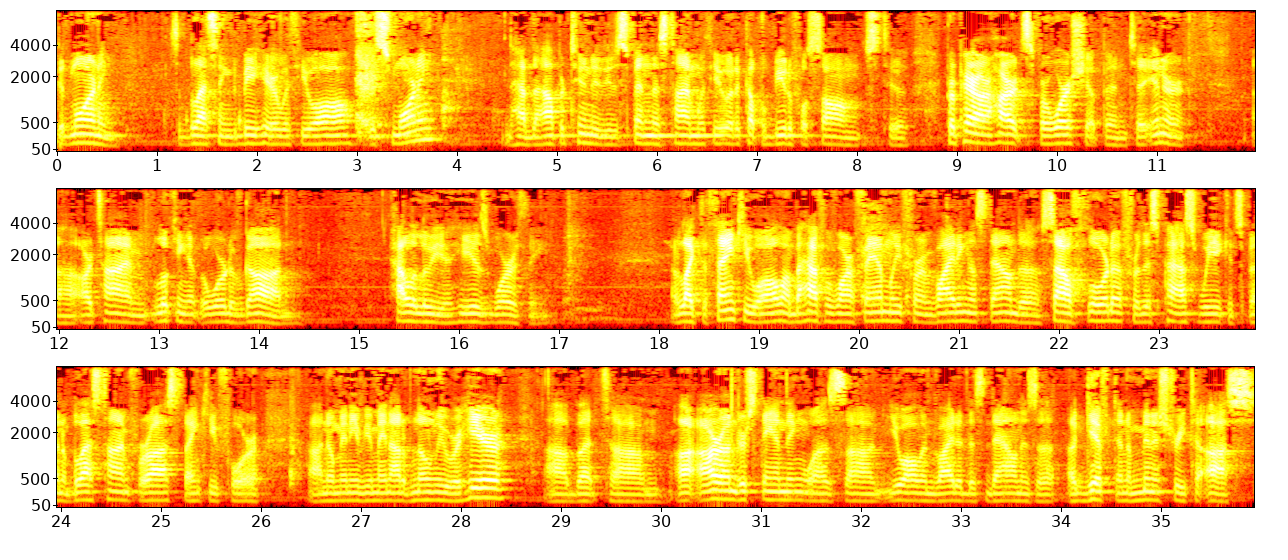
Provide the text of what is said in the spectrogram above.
Good morning. It's a blessing to be here with you all this morning and have the opportunity to spend this time with you at a couple beautiful songs to prepare our hearts for worship and to enter uh, our time looking at the Word of God. Hallelujah. He is worthy. I'd like to thank you all on behalf of our family for inviting us down to South Florida for this past week. It's been a blessed time for us. Thank you for, I know many of you may not have known we were here. Uh, but um, our, understanding was uh, you all invited us down as a, a, gift and a ministry to us.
